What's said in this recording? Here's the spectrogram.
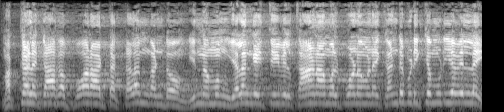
மக்களுக்காக போராட்ட களம் கண்டோம். இன்னமும் இலங்கை தீவில் காணாமல் போனவனை கண்டுபிடிக்க முடியவில்லை.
